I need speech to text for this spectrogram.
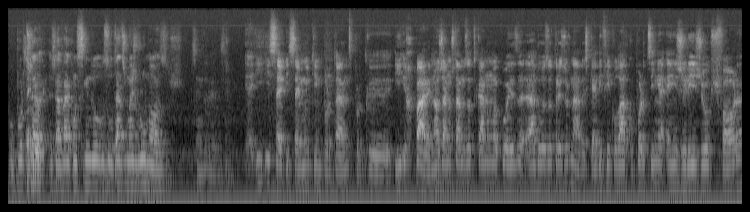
O Porto já, já vai conseguindo resultados mais volumosos, sem dúvida. Sim. Isso é, isso é muito importante porque, e, e, reparem, nós já não estamos a tocar numa coisa há duas ou três jornadas, que é a dificuldade que o Porto tinha em gerir jogos fora.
